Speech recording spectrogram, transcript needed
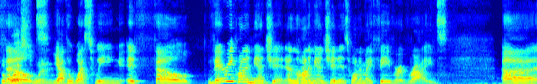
the felt, yeah, the West Wing. It felt very Haunted Mansion, and the Haunted Mansion is one of my favorite rides. Uh,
